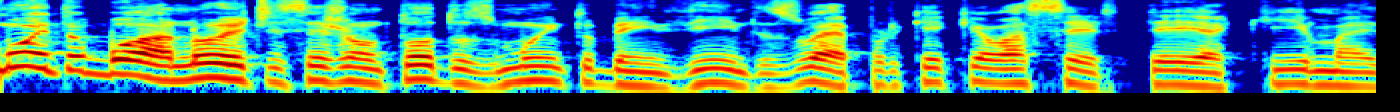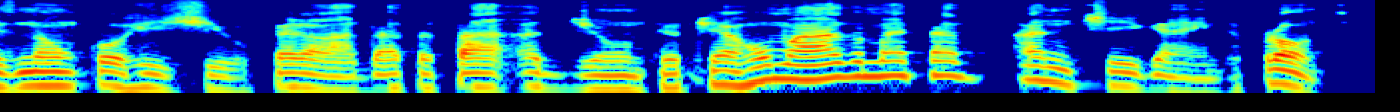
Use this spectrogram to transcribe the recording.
Muito boa noite, sejam todos muito bem-vindos. Ué, por que, que eu acertei aqui, mas não corrigiu? Pera lá, a data tá de ontem. Eu tinha arrumado, mas tá antiga ainda. Pronto.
